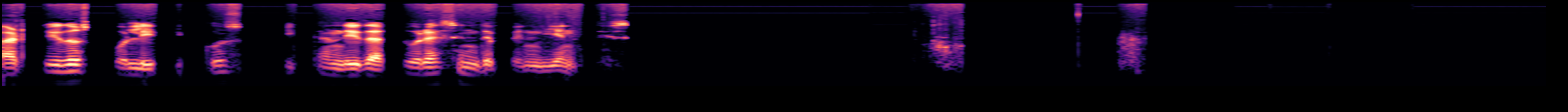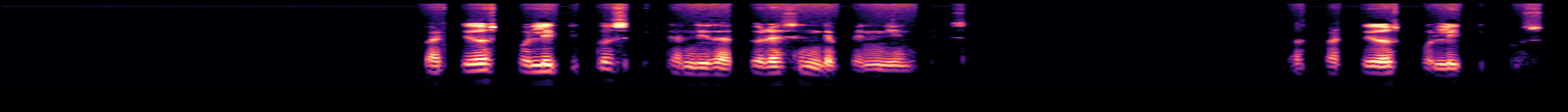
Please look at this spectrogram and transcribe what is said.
Partidos políticos y candidaturas independientes. Partidos políticos y candidaturas independientes. Los partidos políticos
